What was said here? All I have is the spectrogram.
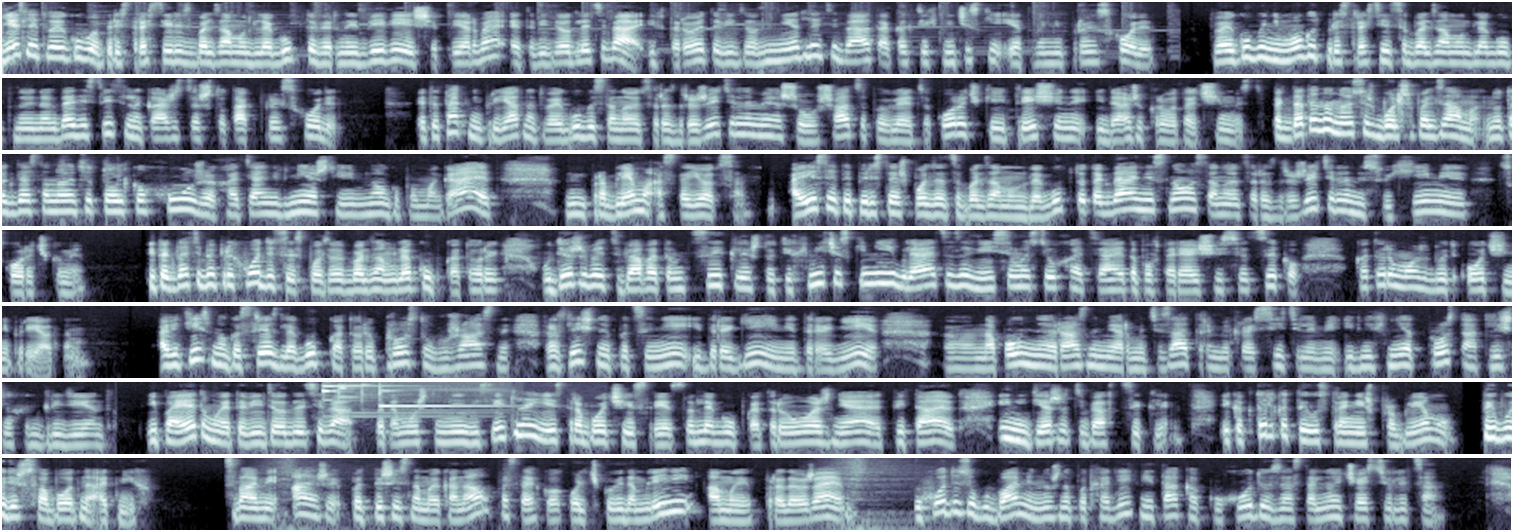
Если твои губы пристрастились к бальзаму для губ, то верны две вещи. Первое – это видео для тебя, и второе – это видео не для тебя, так как технически этого не происходит. Твои губы не могут пристраститься к бальзаму для губ, но иногда действительно кажется, что так происходит. Это так неприятно, твои губы становятся раздражительными, шелушатся, появляются корочки и трещины, и даже кровоточимость. Тогда ты наносишь больше бальзама, но тогда становится только хуже, хотя внешне немного помогает, проблема остается. А если ты перестаешь пользоваться бальзамом для губ, то тогда они снова становятся раздражительными, сухими, с корочками. И тогда тебе приходится использовать бальзам для губ, который удерживает тебя в этом цикле, что технически не является зависимостью, хотя это повторяющийся цикл, который может быть очень неприятным. А ведь есть много средств для губ, которые просто ужасны, различные по цене и дорогие, и недорогие, э, наполненные разными ароматизаторами, красителями, и в них нет просто отличных ингредиентов. И поэтому это видео для тебя, потому что у меня действительно есть рабочие средства для губ, которые увлажняют, питают и не держат тебя в цикле. И как только ты устранишь проблему, ты будешь свободна от них. С вами Анжи. Подпишись на мой канал, поставь колокольчик уведомлений, а мы продолжаем. Уходу за губами нужно подходить не так, как к уходу за остальной частью лица.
